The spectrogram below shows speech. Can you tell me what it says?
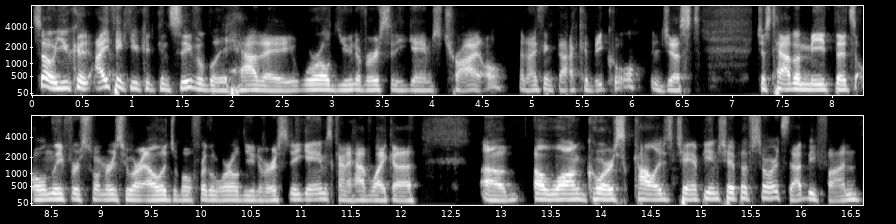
so you could, I think you could conceivably have a World University Games trial, and I think that could be cool. And just just have a meet that's only for swimmers who are eligible for the World University Games. Kind of have like a a, a long course college championship of sorts. That'd be fun.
